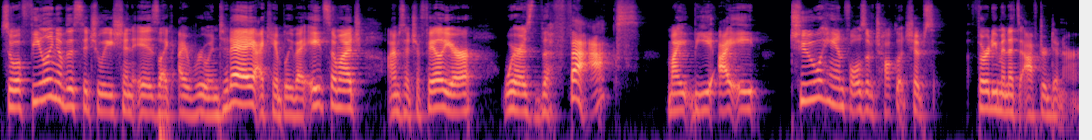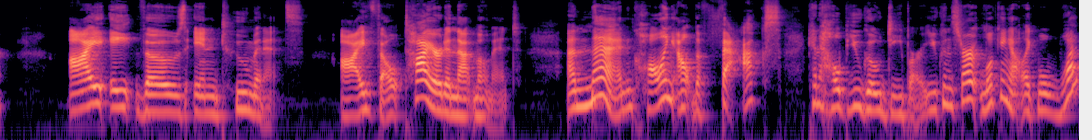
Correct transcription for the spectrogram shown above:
So, a feeling of the situation is like, I ruined today. I can't believe I ate so much. I'm such a failure. Whereas the facts might be, I ate two handfuls of chocolate chips 30 minutes after dinner. I ate those in two minutes. I felt tired in that moment. And then calling out the facts can help you go deeper. You can start looking at, like, well, what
